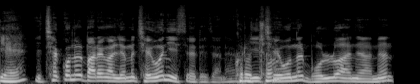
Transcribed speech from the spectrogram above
예. 이 채권을 발행하려면 재원이 있어야 되잖아요. 그렇죠. 이 재원을 뭘로 하냐면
